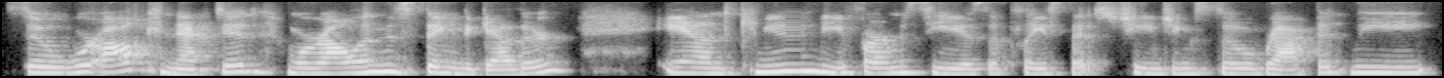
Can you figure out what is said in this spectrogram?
So we're all connected. We're all in this thing together. And community pharmacy is a place that's changing so rapidly,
